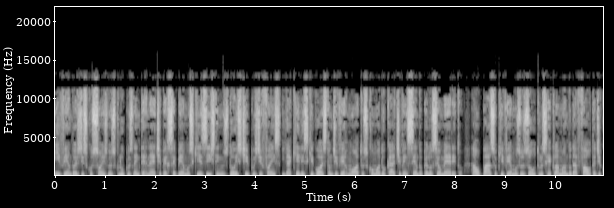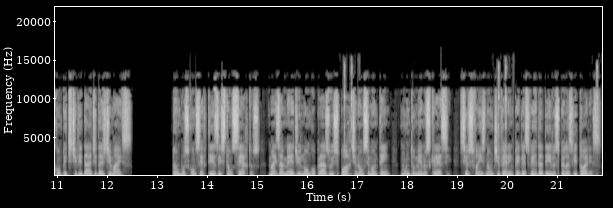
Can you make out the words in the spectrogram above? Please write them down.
E vendo as discussões nos grupos na internet percebemos que existem os dois tipos de fãs e aqueles que gostam de ver motos como a Ducati vencendo pelo seu mérito, ao passo que vemos os outros reclamando da falta de competitividade das demais. Ambos com certeza estão certos, mas a médio e longo prazo o esporte não se mantém, muito menos cresce, se os fãs não tiverem pegas verdadeiros pelas vitórias.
